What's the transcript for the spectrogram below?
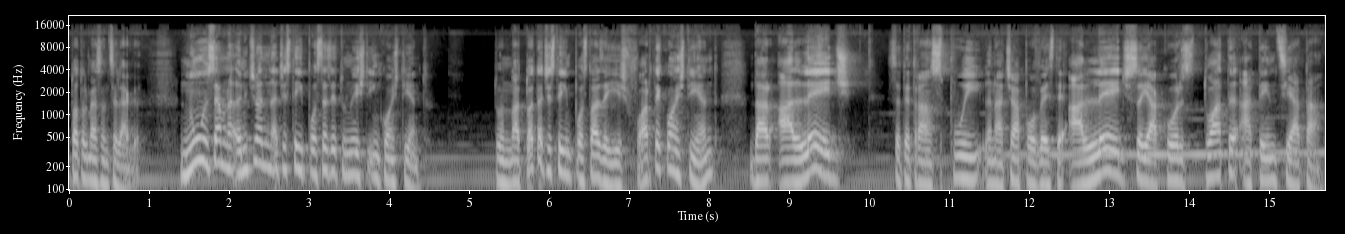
toată lumea să înțeleagă. Nu înseamnă, în niciuna din aceste ipostaze tu nu ești inconștient. Tu în toate aceste impostaze ești foarte conștient, dar alegi să te transpui în acea poveste, alegi să-i acorzi toată atenția ta.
